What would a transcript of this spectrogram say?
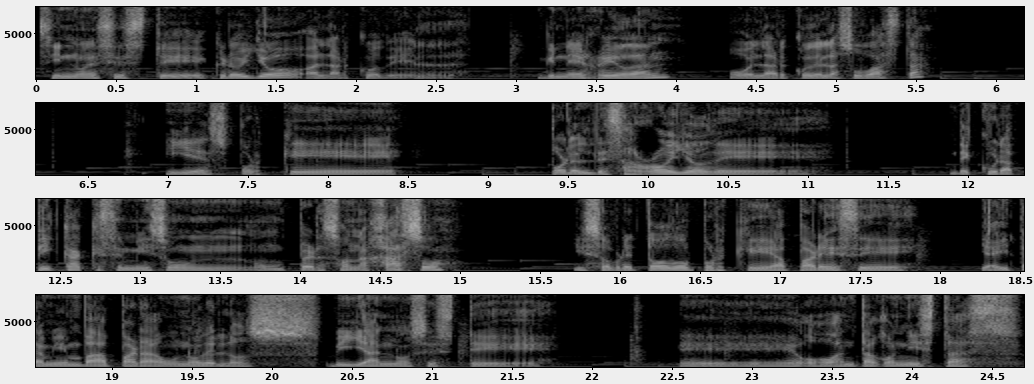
sino es este, creo yo, al arco del Gne Ryodan o el arco de la subasta. Y es porque por el desarrollo de, de Kurapika que se me hizo un, un personajazo y sobre todo porque aparece y ahí también va para uno de los villanos este eh, o antagonistas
